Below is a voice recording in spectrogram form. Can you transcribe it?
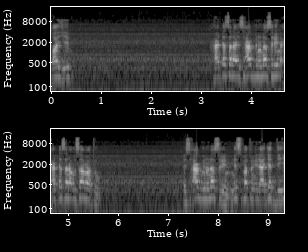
طيب. حدثنا إسحاق بن نصر حدثنا أسامة. إسحاق بن نصر نسبة إلى جده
